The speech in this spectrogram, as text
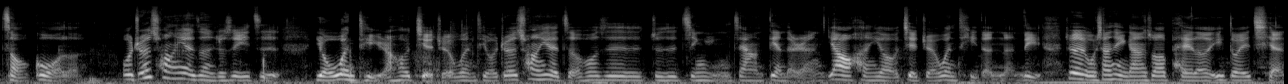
走过了。我觉得创业真的就是一直有问题，然后解决问题。我觉得创业者或是就是经营这样店的人，要很有解决问题的能力。就是我相信你刚才说赔了一堆钱，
